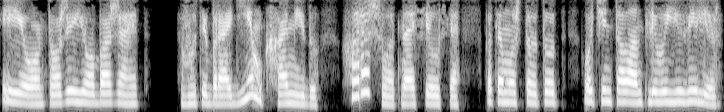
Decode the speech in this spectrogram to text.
и он тоже ее обожает. Вот Ибрагим к Хамиду хорошо относился, потому что тот очень талантливый ювелир.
